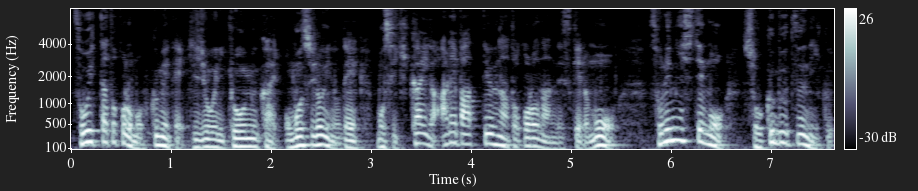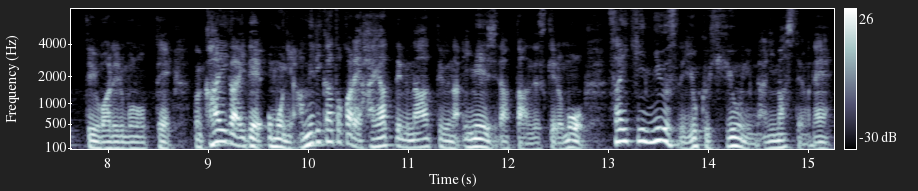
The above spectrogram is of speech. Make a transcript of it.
そういったところも含めて非常に興味深い、面白いので、もし機会があればっていうようなところなんですけども、それにしても植物肉って言われるものって、海外で主にアメリカとかで流行ってるなっていうようなイメージだったんですけども、最近ニュースでよく聞くようになりましたよね。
